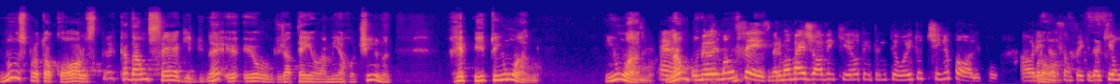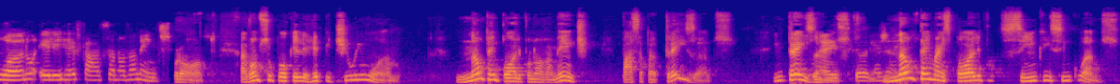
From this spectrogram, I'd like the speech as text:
nos protocolos, cada um segue, né? Eu, já tenho a minha rotina, repito em um ano. Em um ano. É, não... O meu irmão fez. Meu irmão mais jovem que eu, tem 38, tinha pólipo. A orientação Pronto. foi que daqui a um ano ele refaça novamente. Pronto. Aí vamos supor que ele repetiu em um ano. Não tem pólipo novamente, passa para três anos. Em três é anos. É não tem mais pólipo, cinco em cinco anos.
